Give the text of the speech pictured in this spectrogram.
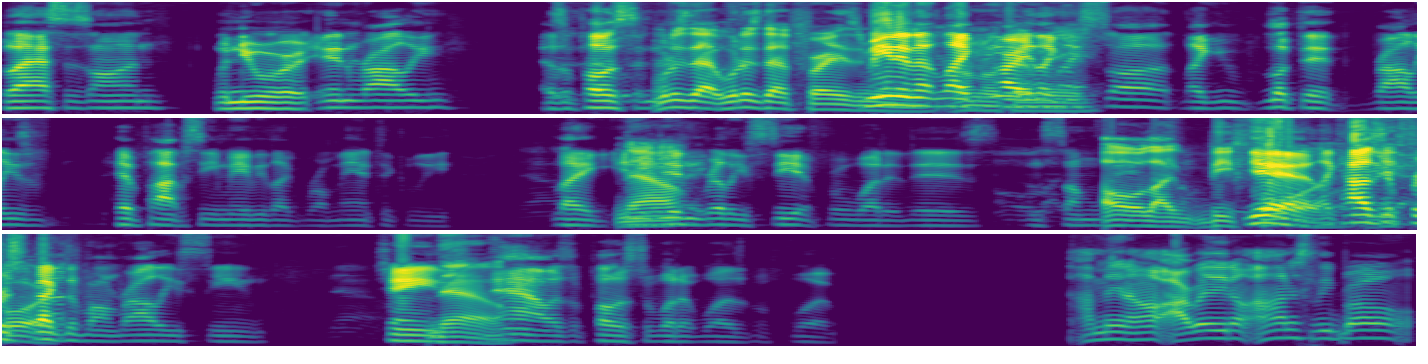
glasses on when you were in Raleigh, as opposed to what is that? What does that phrase mean? meaning that like don't all know what right, that like you saw like you looked at Raleigh's hip hop scene maybe like romantically, like and Now? you didn't really see it for what it is in some way. Oh, like before. yeah, like how's your perspective on Raleigh's scene changed Now. now. as opposed to what it was before? I mean, I, I really don't. Honestly, bro,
